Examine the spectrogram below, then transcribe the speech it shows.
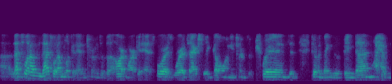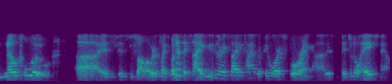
Uh, that's what I'm. That's what I'm looking at in terms of the art market, as far as where it's actually going in terms of trends and different things that's being done. I have no clue. Uh, it's it's just all over the place, but it's exciting. These are exciting times where people are exploring. Uh, there's digital age now,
